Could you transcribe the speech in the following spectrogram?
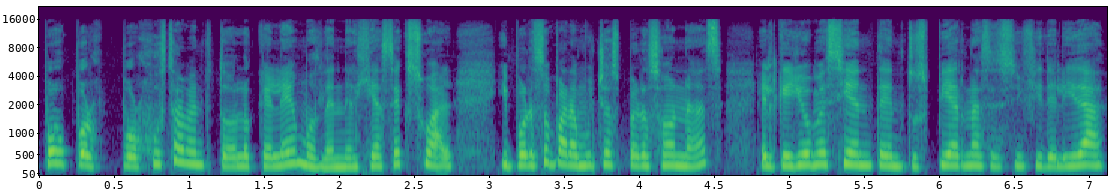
por, por, justamente todo lo que leemos, la energía sexual, y por eso para muchas personas el que yo me siente en tus piernas es infidelidad,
